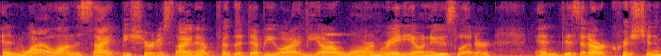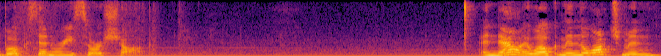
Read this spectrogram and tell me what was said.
and while on the site, be sure to sign up for the WIBR Warn radio newsletter and visit our Christian books and resource shop. And now I welcome in the Watchman.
